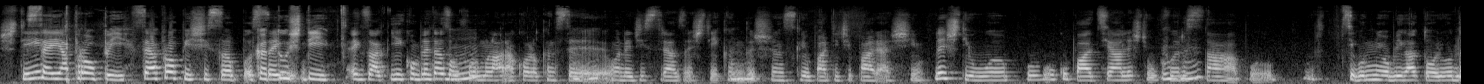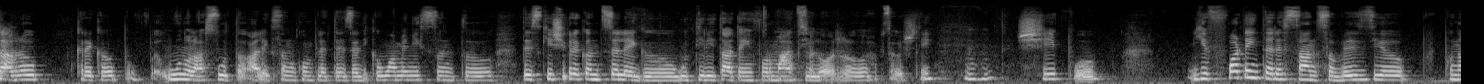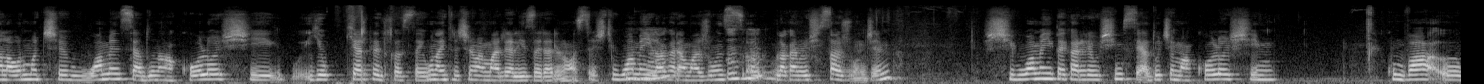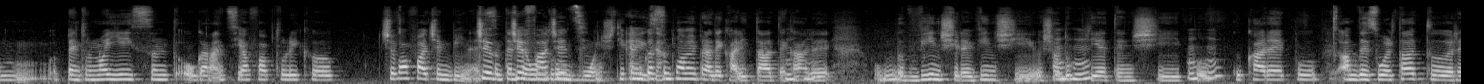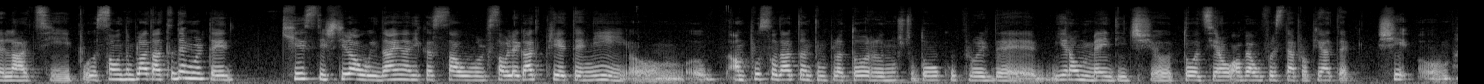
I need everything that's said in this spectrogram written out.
Știi? Să-i apropii. Să-i apropii și să... Că să tu știi. Exact. Ei completează mm-hmm. un mhm. formular acolo când se mm-hmm. înregistrează, știi, când mm-hmm. își înscriu participarea și le știu uh, ocupația, le știu mhm. vârsta, mm-hmm. Sigur nu e obligatoriu, da. dar uh, cred că 1% aleg să nu completeze, adică oamenii sunt uh, deschiși și cred că înțeleg uh, utilitatea informațiilor, Absolut. Uh, Absolut. știi? Uh-huh. Și e foarte interesant să vezi până la urmă ce oameni se adună acolo și eu chiar cred că asta e una dintre cele mai mari realizări ale noastre. Știi, oamenii uh-huh. la care am ajuns, uh-huh. la care am reușit să ajungem și oamenii pe care reușim să-i aducem acolo și cumva um, pentru noi ei sunt o garanție a faptului că ceva facem bine, ce, suntem ce pe un faceți? drum bun, știi? Exact. Pentru că exact. sunt oameni prea de calitate uh-huh. care vin și revin și își aduc uh-huh. prieteni și uh-huh. cu care am dezvoltat uh, relații. S-au întâmplat atât de multe chestii, știi, la Uidain, adică s-au, s-au legat prietenii. Um, am pus odată întâmplător, nu știu, două cupluri de... erau medici, uh, toți erau, aveau vârste apropiate și um,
